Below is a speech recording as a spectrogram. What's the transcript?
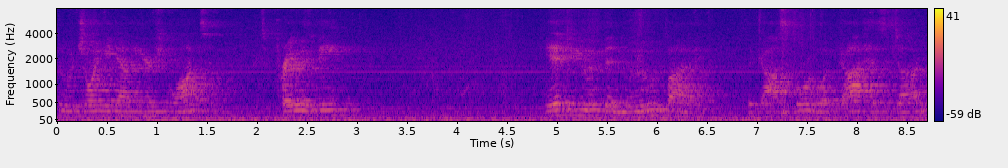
who would join me down here if you want to pray with me. If you have been moved by the gospel and what God has done,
